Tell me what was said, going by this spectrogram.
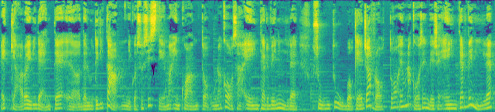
È chiaro, è evidente dell'utilità di questo sistema in quanto una cosa è intervenire su un tubo che è già rotto e una cosa invece è intervenire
